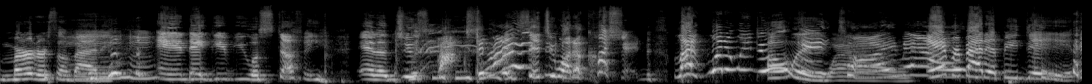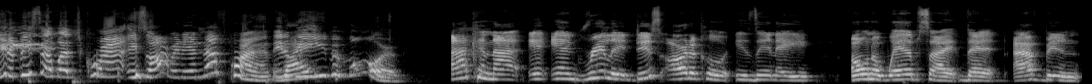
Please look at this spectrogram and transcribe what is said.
murder somebody, Mhm. and they give you a stuffy and a juice box and sit you on a cushion. Like, what are we doing? Oh, Wow. Time out. Everybody'd be dead. It'll be so much crime. It's already enough crime. It'll Right? be even more. I cannot, and, and really, this article is in a on a website that I've been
